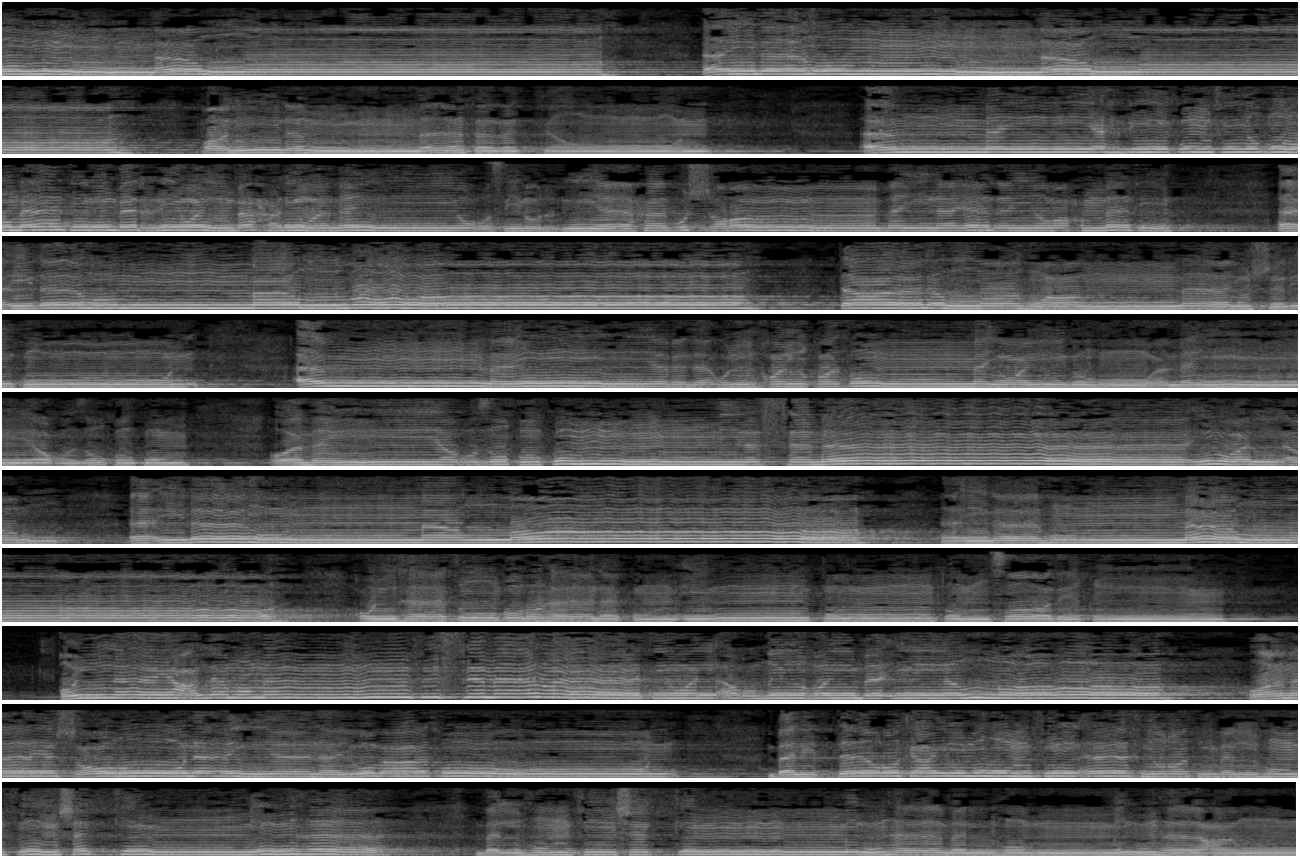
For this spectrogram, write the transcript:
ظلمات البر والبحر ومن يرسل الرياح بشرا بين يدي رحمته أإله مع الله تعالى الله عما يشركون أمن يبدأ الخلق ثم يرزقكم إلا الله وما يشعرون أيان يبعثون بل ادارك علمهم في الآخرة بل هم في شك منها بل هم في شك منها بل هم منها عمون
